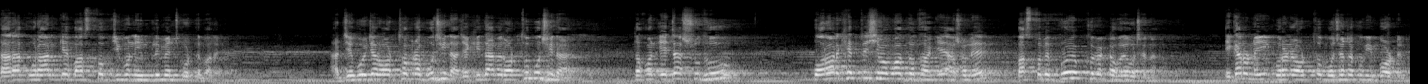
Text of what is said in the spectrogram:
তারা কোরআনকে বাস্তব জীবনে ইমপ্লিমেন্ট করতে পারে। আর যে বইটার অর্থ আমরা বুঝি না, যে কিতাবের অর্থ বুঝি না, তখন এটা শুধু পড়ার ক্ষেত্রে সীমাবদ্ধ থাকে, আসলে বাস্তবে প্রয়োগ খুব একটা হয়ে ওঠে না। এ কারণেই কোরআনের অর্থ বোঝাটা খুব ইম্পর্টেন্ট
